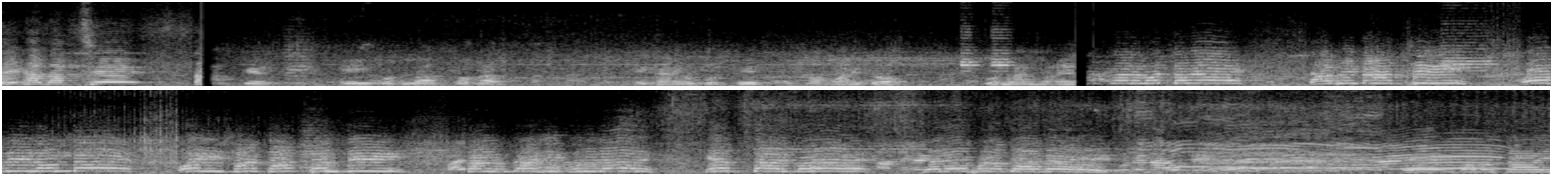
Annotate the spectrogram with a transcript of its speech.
দেখা যাচ্ছে। এই প্রতিবাদ সভা এখানে উপস্থিত সম্মানিত প্রশাসনের মাধ্যমে দাবি জানাচ্ছি অবিলম্বে ওই সন্ত্রাসপন্থী সন্ত্রাসী খুনিদের গ্রেপ্তার করে জেলে ফেরাতে হবে। এই ব্যবস্থায়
